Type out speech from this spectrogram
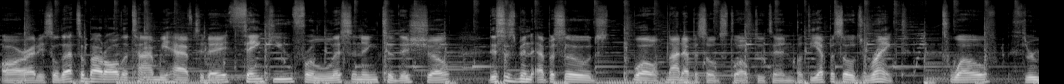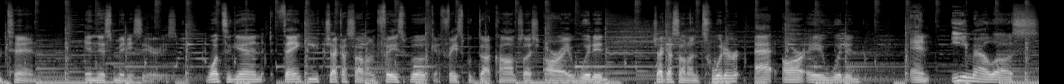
Alrighty, so that's about all the time we have today. Thank you for listening to this show. This has been episodes, well, not episodes 12 through 10, but the episodes ranked 12 through 10 in this miniseries. Once again, thank you. Check us out on Facebook at facebook.com slash rawitted. Check us out on Twitter at rawitted. And email us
